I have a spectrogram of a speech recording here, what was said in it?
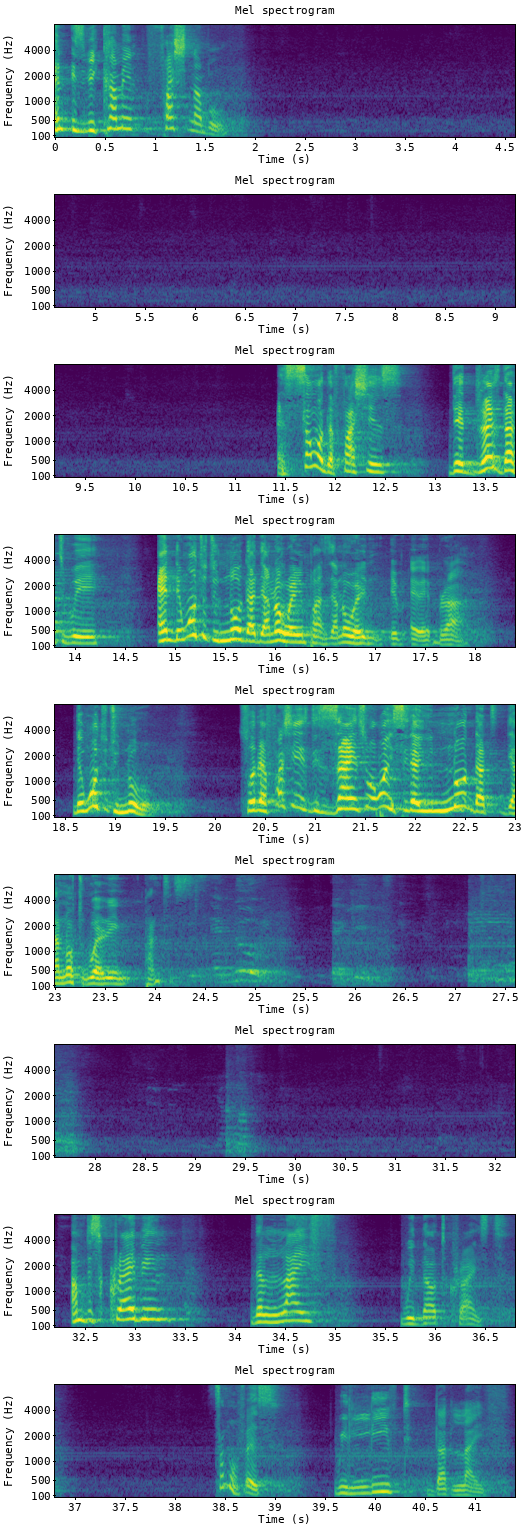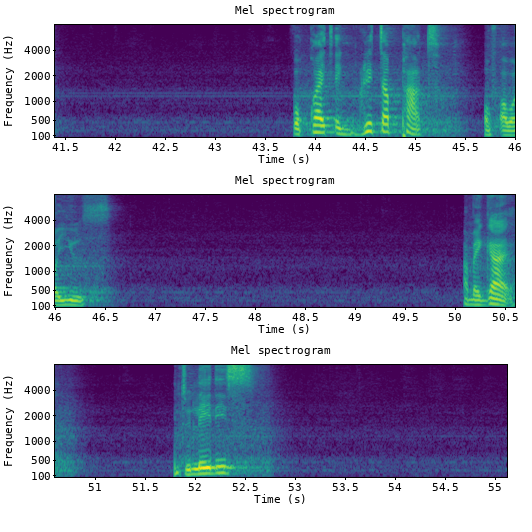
And it's becoming fashionable. And some of the fashions, they dress that way, and they want you to know that they are not wearing pants, they are not wearing a, a, a bra. They want you to know. So the fashion is designed so when you see that, you know that they are not wearing panties. I'm describing the life without Christ. Some of us, we lived that life for quite a greater part of our youth. I'm a guy into ladies,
